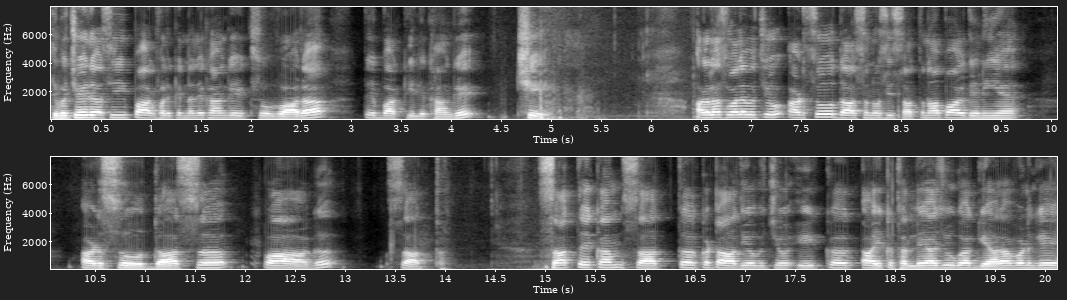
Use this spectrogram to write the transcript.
ਤੇ ਬੱਚੋ ਇਹਦਾ ਅਸੀਂ ਭਾਗਫਲ ਕਿੰਨਾ ਲਿਖਾਂਗੇ? 112 ਤੇ ਬਾਕੀ ਲਿਖਾਂਗੇ 6 ਅਗਲਾ ਸਵਾਲ ਹੈ ਬੱਚਿਓ 810 ਨੂੰ ਅਸੀਂ 7 ਨਾਲ ਭਾਗ ਦੇਣੀ ਹੈ। 810 ਭਾਗ 7 7 ਏਕਮ 7 ਘਟਾ ਦਿਓ ਵਿੱਚੋਂ 1 ਆ ਇੱਕ ਥੱਲੇ ਆ ਜਾਊਗਾ 11 ਬਣ ਗਏ।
